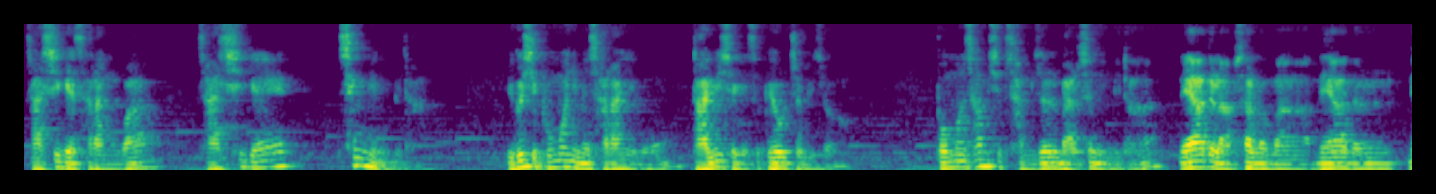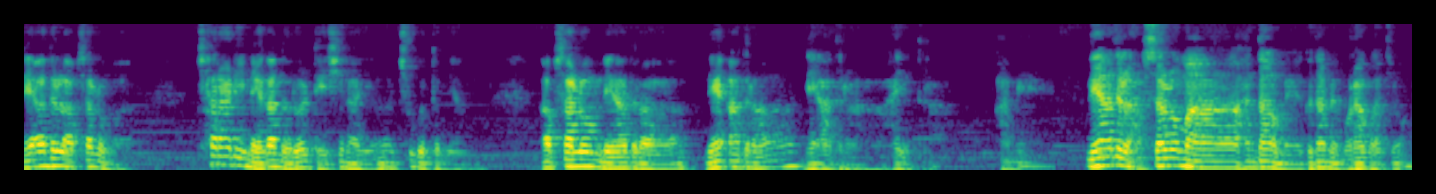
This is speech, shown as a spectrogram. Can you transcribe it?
자식의 사랑과 자식의 생명입니다. 이것이 부모님의 사랑이고 다윗에게서 배울 점이죠. 본문 33절 말씀입니다. 내 아들 압살롬아, 내 아들, 내 아들 압살롬아, 차라리 내가 너를 대신하여 죽었다면 압살롬 내 아들아, 내 아들아, 내 아들아 하였더라. 아멘. 내 아들 압살롬아 한 다음에 그 다음에 뭐라고 하죠?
